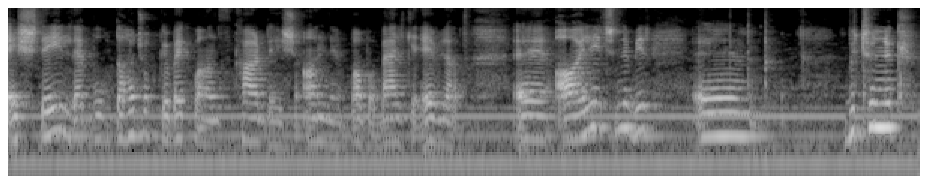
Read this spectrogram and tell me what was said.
eş değil de bu daha çok göbek bağınız kardeş, anne, baba, belki evlat. E, aile içinde bir e, bütünlük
